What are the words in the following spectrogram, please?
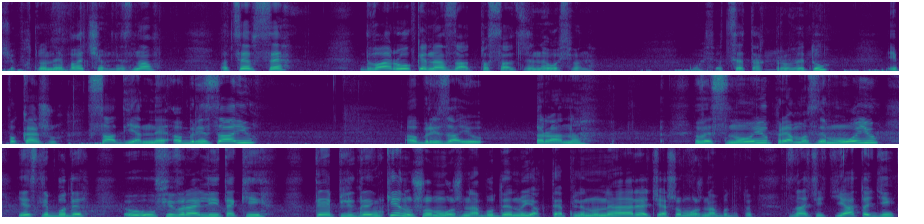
Щоб хто не бачив, не знав. Оце все два роки назад посаджене. Ось воно. Ось оце так проведу і покажу. Сад я не обрізаю. Обрізаю рано весною, прямо зимою. Якщо буде у февралі такі теплі деньки, ну що можна буде, ну як теплі, ну не гарячі, а що можна буде, то значить я тоді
